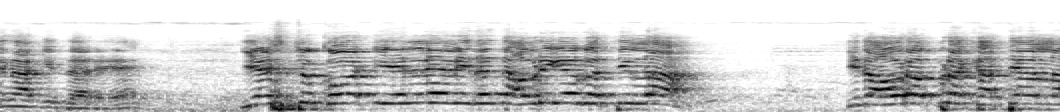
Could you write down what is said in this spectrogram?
ಏನಾಗಿದ್ದಾರೆ? ಎಷ್ಟು ಕೋಟಿ ಎಲ್ಲೆಲ್ಲಿದೆ ಅಂತ ಅವರಿಗೆ ಗೊತ್ತಿಲ್ಲ. ಇದು ಅವರೊಬ್ಬರ ಕಥೆ ಅಲ್ಲ.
